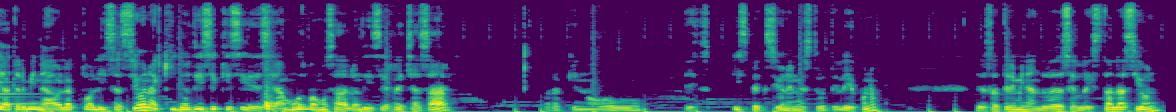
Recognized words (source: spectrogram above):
Ya ha terminado la actualización. Aquí nos dice que si deseamos vamos a darle donde dice rechazar para que no inspeccione nuestro teléfono. Ya está terminando de hacer la instalación.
